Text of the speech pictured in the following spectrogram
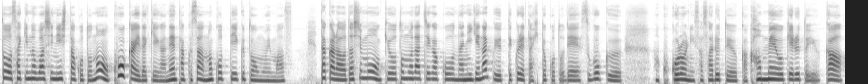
と先延ばしにしたことの後悔だけがねたくさん残っていくと思います。だから私も今日友達がこう何気なく言ってくれた一言ですごく、ま、心に刺さるというか感銘を受けるというか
